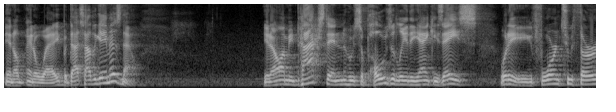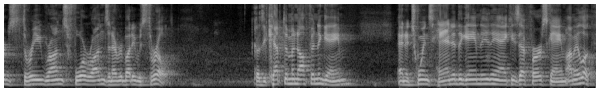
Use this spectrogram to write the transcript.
in a in a way, but that's how the game is now. You know, I mean, Paxton, who's supposedly the Yankees' ace, what he four and two thirds, three runs, four runs, and everybody was thrilled because he kept them enough in the game. And the Twins handed the game to the Yankees that first game. I mean, look,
